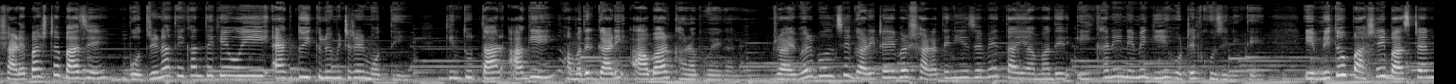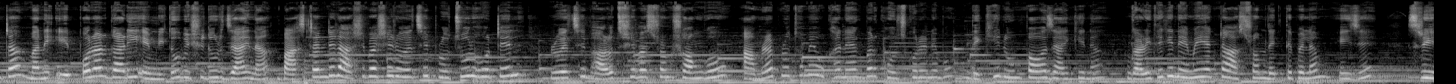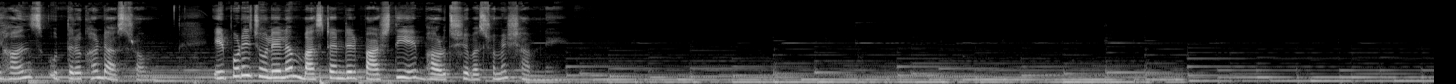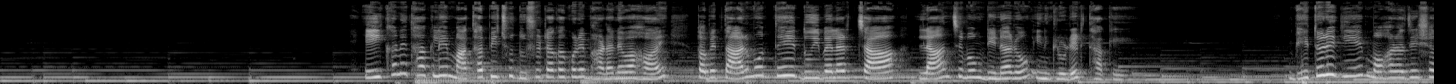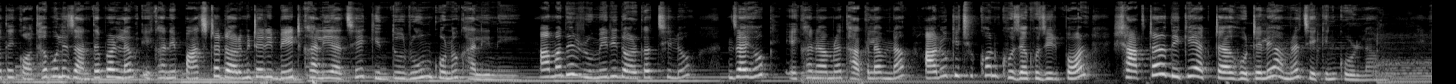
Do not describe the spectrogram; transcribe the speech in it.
সাড়ে পাঁচটা বাজে বদ্রীনাথ এখান থেকে ওই এক দুই কিলোমিটারের মধ্যেই। কিন্তু তার আগেই আমাদের গাড়ি আবার খারাপ হয়ে গেল। ড্রাইভার বলছে, গাড়িটা এবার সারাতে নিয়ে যাবে, তাই আমাদের এইখানেই নেমে গিয়ে হোটেল খুঁজে নিতে। এমনিতেও পাশেই বাস স্ট্যান্ডটা মানে এরপর আর গাড়ি এমনিতেও বেশি দূর যায় না। বাস স্ট্যান্ডের আশেপাশে রয়েছে প্রচুর হোটেল, রয়েছে ভারত সেবাশ্রম সংঘ। আমরা প্রথমে ওখানে একবার খোঁজ করে নেব, দেখি রুম পাওয়া যায় কিনা। গাড়ি থেকে নেমেই একটা আশ্রম দেখতে পেলাম, এই যে শ্রী হান্স উত্তরাখণ্ড আশ্রম। এরপরেই চলে এলাম বাস স্ট্যান্ডের পাশ দিয়ে ভারত সেবাশ্রমের সামনে। এইখানে থাকলে মাথা পিছু দুশো টাকা করে ভাড়া নেওয়া হয়, তবে তার মধ্যে দুই বেলার চা, লাঞ্চ এবং ডিনারও ইনক্লুডেড থাকে। ভেতরে গিয়ে মহারাজের সাথে কথা বলে জানতে পারলাম, এখানে পাঁচটা ডরমিটারি বেড খালি আছে, কিন্তু রুম কোনো খালি নেই। আমাদের রুমেরই দরকার ছিল। যাই হোক, এখানে আমরা থাকলাম না। আরও কিছুক্ষণ খোঁজাখুঁজির পর সাতটার দিকে একটা হোটেলে আমরা চেক ইন করলাম।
